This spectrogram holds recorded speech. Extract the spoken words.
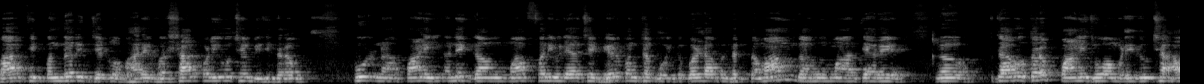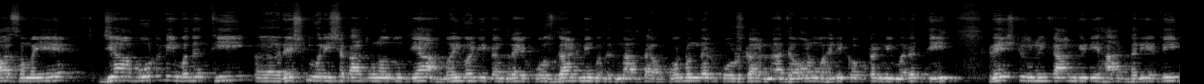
બારથી પંદર ઇંચ જેટલો ભારે વરસાદ પડ્યો છે. બીજી તરફ પૂરના પાણી અનેક ગામોમાં ફરી વળ્યા છે. ઘેડ પંથક હોય કે બરડા પંથક, તમામ ગામોમાં અત્યારે ચારો તરફ પાણી જોવા મળી રહ્યું છે. આવા સમયે જ્યાં બોટની મદદથી રેસ્ક્યુ કરી શકાતું નહોતું, ત્યાં વહીવટી તંત્રએ કોસ્ટગાર્ડની મદદ માંગતા પોરબંદર કોસ્ટગાર્ડના જવાનો હેલિકોપ્ટરની મદદથી રેસ્ક્યુની કામગીરી હાથ ધરી હતી.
